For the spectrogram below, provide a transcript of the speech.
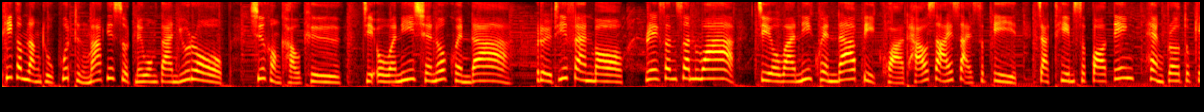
ที่กำลังถูกพูดถึงมากที่สุดในวงการยุโรป ชื่อของเขาคือจิโอวานีเชโนเควนดาหรือที่แฟนบอลเรียกสั้นๆว่าจิโอวานีเควนดาปีกขวาเท้าซ้ายสายสปีด จากทีมสปอร์ติ้งแห่งโปรตุเก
